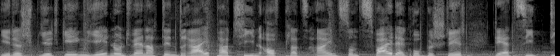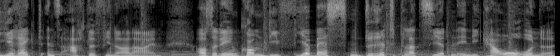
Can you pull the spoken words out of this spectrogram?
Jeder spielt gegen jeden und wer nach den drei Partien auf Platz 1 und 2 der Gruppe steht, der zieht direkt ins Achtelfinale ein. Außerdem kommen die vier besten Drittplatzierten in die K.O.-Runde.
